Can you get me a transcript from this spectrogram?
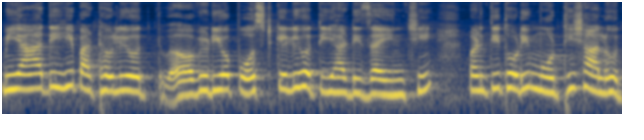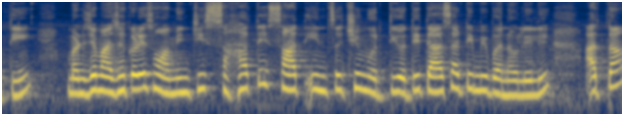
मी याआधीही पाठवली होत व्हिडिओ पोस्ट केली होती ह्या डिझाईनची पण ती थोडी मोठी शाल होती. म्हणजे माझ्याकडे स्वामींची सहा ते सात इंचची मूर्ती होती त्यासाठी मी बनवलेली. आता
